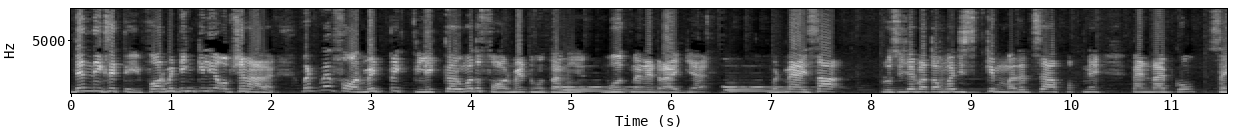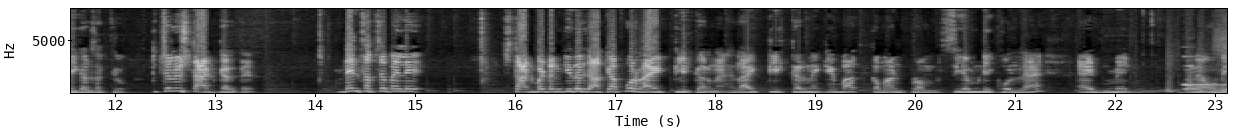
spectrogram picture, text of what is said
देन देख सकते हैं फॉर्मेटिंग के लिए ऑप्शन आ रहा है। बट मैं फॉर्मेट पे क्लिक करूँगा तो फॉर्मेट होता नहीं है। बहुत मैंने ट्राई किया है। बट मैं ऐसा प्रोसीजर बताऊँगा जिसकी मदद से आप अपने पेन ड्राइव को सही कर सकते हो। तो चलो स्टार्ट करते हैं। देन सबसे पहले स्टार्ट बटन की इधर जाके आपको राइट क्लिक करना है। राइट क्लिक करने के बाद कमांड प्रॉम्प्ट सीएमडी खोलना है। एडमिन है वो भी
